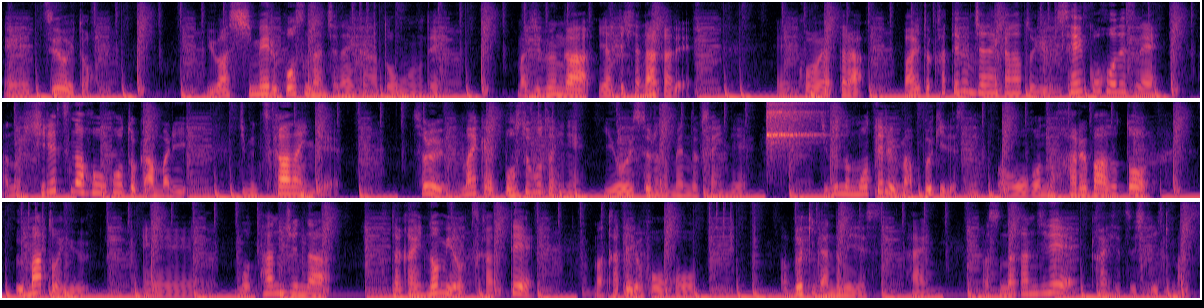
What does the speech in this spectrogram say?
えー強いと言わしめるボスなんじゃないかなと思うので、まあ、自分がやってきた中で、えーこうやったら割と勝てるんじゃないかなという成功法ですね。あの、卑劣な方法とかあんまり自分使わないんで、それを毎回ボスごとにね、用意するのめんどくさいんで、自分の持てる今武器ですね、黄金のハルバードと馬という、えーもう単純な戦いのみを使って、まあ、勝てる方法、まあ武器なんでもいいです。はい。まあ、そんな感じで解説していきます。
